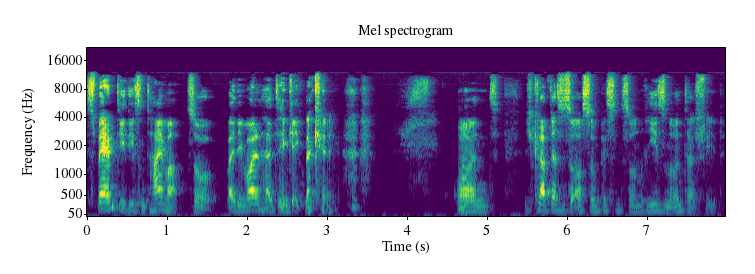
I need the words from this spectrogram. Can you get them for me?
spammt die diesen Timer. So, weil die wollen halt den Gegner killen. Und ich glaube, das ist auch so ein bisschen so ein Riesenunterschied.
